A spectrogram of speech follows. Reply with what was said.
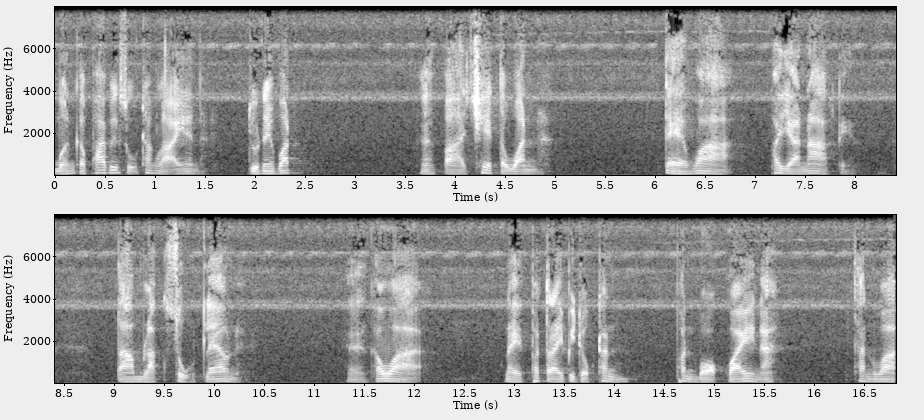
เหมือนกับพระภิกษุทั้งหลายนั่นอยู่ในวัด ป่าเชตวัน แต่ว่าพญานาคเนี่ยตามหลักสูตรแล้วเนี่ยเขาว่าในพระไตรปิฎกท่านพันบอกไว้นะ ท่านว่า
